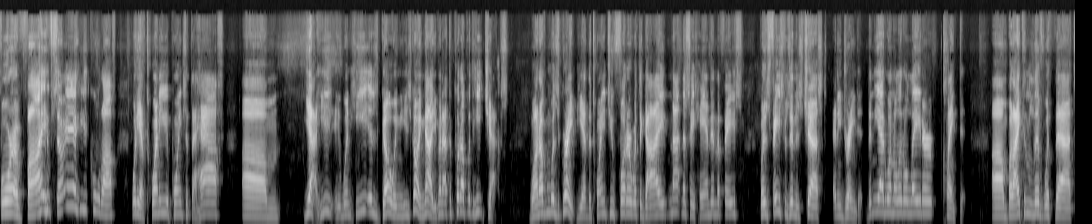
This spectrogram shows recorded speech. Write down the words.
four of five. So eh, he cooled off. What do you have? 20 points at the half. Um, yeah, he when he is going, he's going. Now you're gonna have to put up with the heat checks. One of them was great. He had the 22 footer with the guy, not necessarily hand in the face, but his face was in his chest and he drained it. Then he had one a little later, clanked it. Um, but I can live with that.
